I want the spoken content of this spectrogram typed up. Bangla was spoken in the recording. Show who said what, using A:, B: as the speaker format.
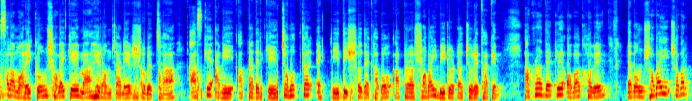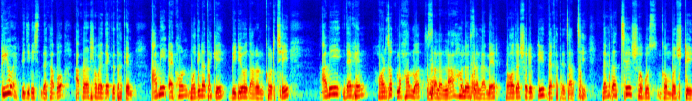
A: আসসালামু আলাইকুম, সবাইকে মাহে রমজানের শুভেচ্ছা। আজকে আমি আপনাদেরকে চমৎকার একটি দৃশ্য দেখাবো। আপনারা সবাই ভিডিওটা জুড়ে থাকেন। আপনারা দেখলে অবাক হবেন এবং সবাই, সবার প্রিয় একটি জিনিস দেখাবো। আপনারা সবাই দেখতে থাকেন। আমি এখন মদিনা থেকে ভিডিও ধারণ করছি। আমি দেখেন হরজত মোহাম্মদ সাল্লাহ সাল্লামের রজা শরীফটি দেখাতে যাচ্ছি। দেখা যাচ্ছে সবুজ গম্বুজটি।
